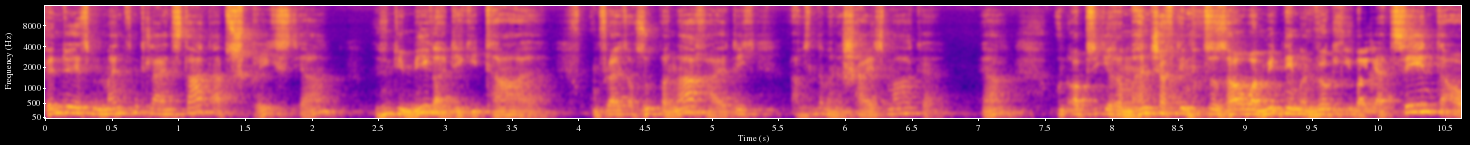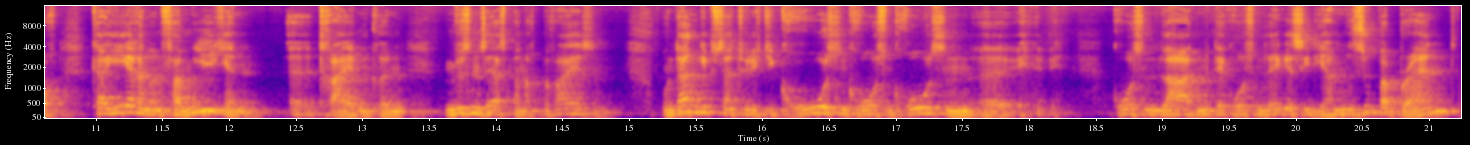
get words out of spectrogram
Wenn du jetzt mit manchen kleinen Startups sprichst, ja, sind die mega digital und vielleicht auch super nachhaltig, aber sind aber eine scheiß Marke. Ja? Und ob sie ihre Mannschaft immer so sauber mitnehmen und wirklich über Jahrzehnte auch Karrieren und Familien äh, treiben können, müssen sie erstmal noch beweisen. Und dann gibt es natürlich die großen, großen, großen, äh, großen Laden mit der großen Legacy, die haben eine super Brand,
